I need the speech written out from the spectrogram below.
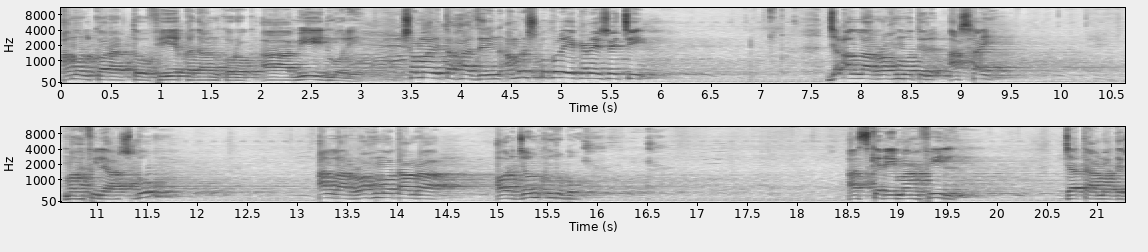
আমল করার তৌফিক দান করুক। আমিন বলি। সম্মানিত হাজরিন, আমরা সকলে এখানে এসেছি যে আল্লাহর রহমতের আশায় মাহফিলে আসব। আল্লাহর রহমত আমরা অর্জন করব। আজকের এই মাহফিল, যাতে আমাদের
